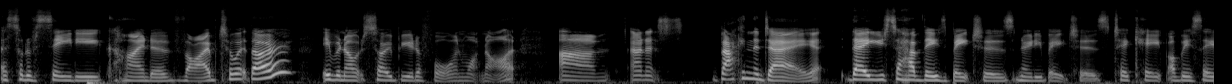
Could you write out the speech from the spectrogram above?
a sort of seedy kind of vibe to it, though. Even though it's so beautiful and whatnot, um, and it's back in the day, they used to have these beaches, nudie beaches, to keep obviously,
